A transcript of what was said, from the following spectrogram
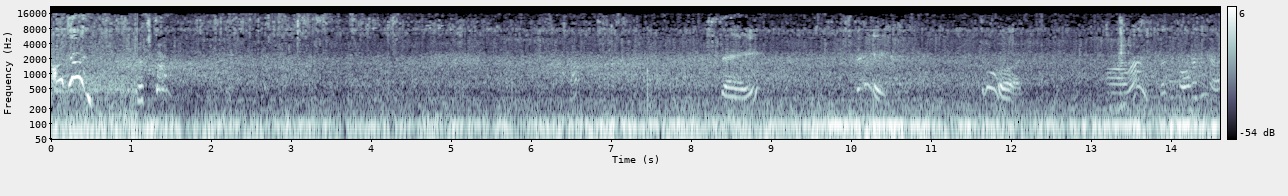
All done. Let's go. Stay. Stay. Good. All right, let's go over here.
